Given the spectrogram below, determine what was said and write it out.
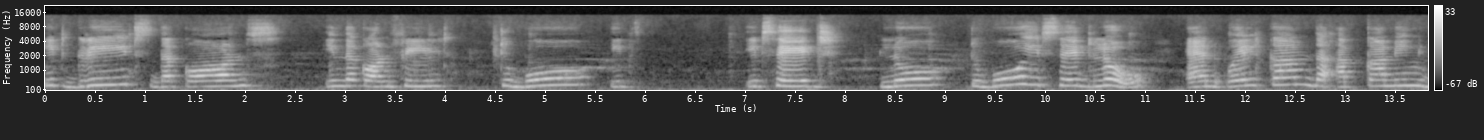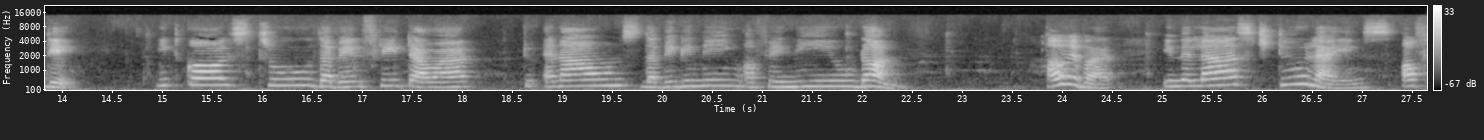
It greets the corns in the cornfield to bow its, its head low, to bow its head low and welcome the upcoming day. It calls through the belfry tower to announce the beginning of a new dawn. However, in the last two lines of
